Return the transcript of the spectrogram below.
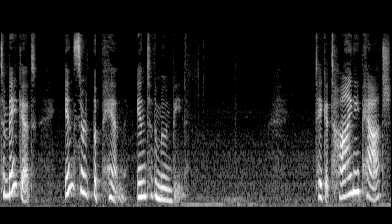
To make it, insert the pin into the moon bead. Take a tiny patch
